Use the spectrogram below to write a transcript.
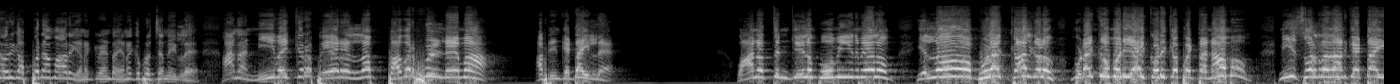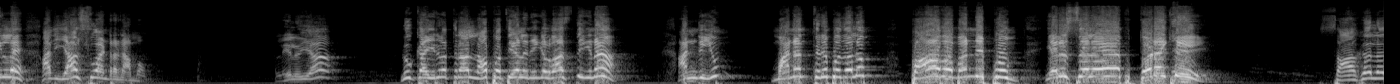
அவருக்கு அப்பனா மாறு எனக்கு வேண்டாம் எனக்கு பிரச்சனை இல்லை. ஆனால் நீ வைக்கிற பேரெல்லாம் பவர்ஃபுல் நேமா அப்படின்னு கேட்டா இல்லை. வானத்தின் கீழும் பூமியின் மேலும் எல்லா முழங்கால்களும் முடங்கும்படியாய் கொடுக்கப்பட்ட நாமம். நீ சொல்றதான்னு கேட்டா இல்லை அது யாசுவான்ற நாமம். இல்லையா லூக்கா இருபத்தி நாலு நாற்பத்தி ஏழு நீங்கள் வாசித்தீங்கன்னா அன்றியும் மனம் திரும்புதலும் பாவ மன்னிப்பும் எருசலே தொடங்கி. சகல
